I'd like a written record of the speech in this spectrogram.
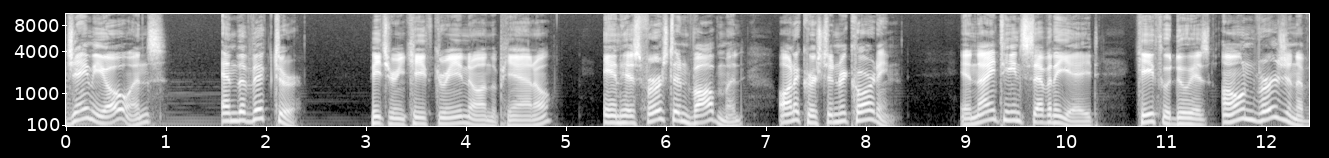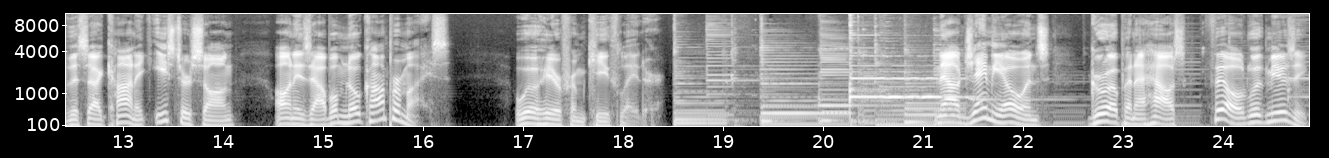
Jamie Owens and The Victor, featuring Keith Green on the piano, in his first involvement on a Christian recording. In 1978, Keith would do his own version of this iconic Easter song on his album No Compromise. We'll hear from Keith later. Now, Jamie Owens grew up in a house filled with music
